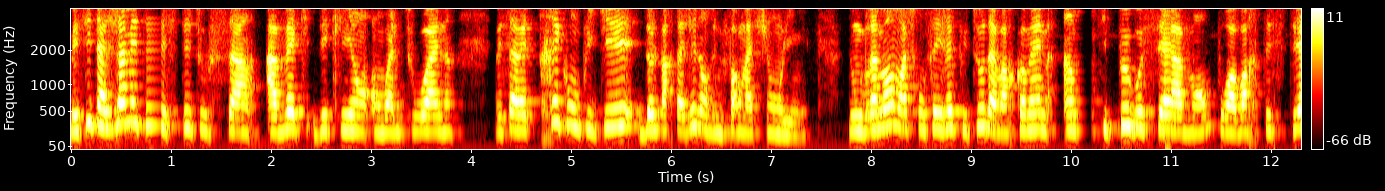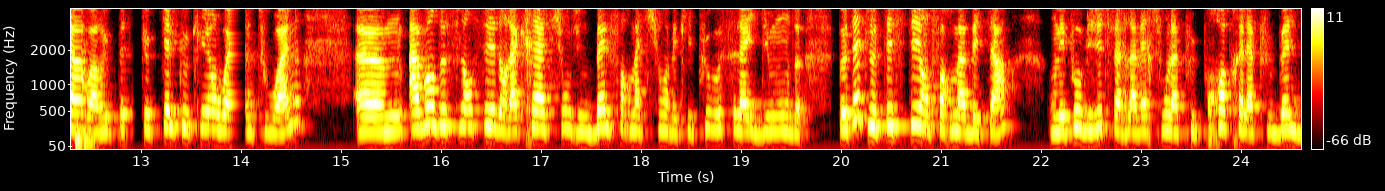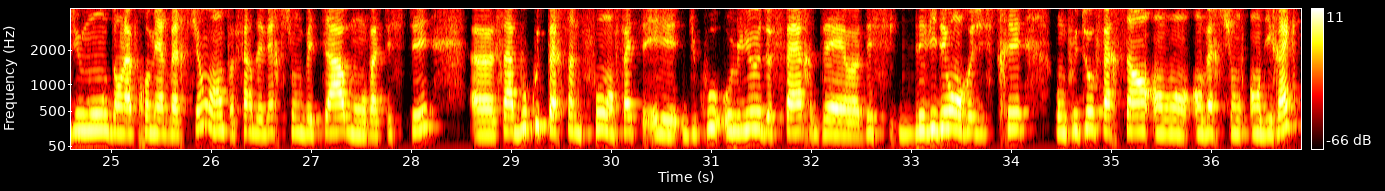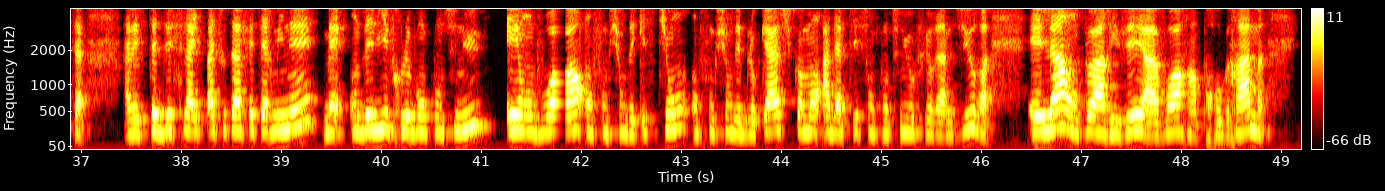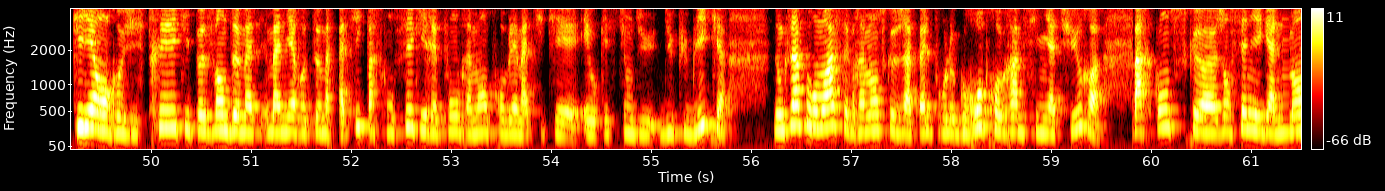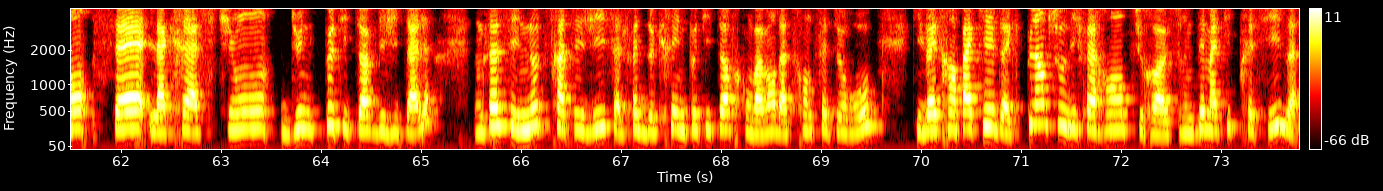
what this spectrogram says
Mais si tu n'as jamais testé tout ça avec des clients en one-to-one, ça va être très compliqué de le partager dans une formation en ligne. Donc vraiment, moi, je conseillerais plutôt d'avoir quand même un petit peu bossé avant pour avoir testé, avoir eu peut-être que quelques clients one-to-one. Euh, avant de se lancer dans la création d'une belle formation avec les plus beaux slides du monde, peut-être le tester en format bêta. On n'est pas obligé de faire la version la plus propre et la plus belle du monde dans la première version. Hein. On peut faire des versions bêta où on va tester. Euh, ça, beaucoup de personnes font en fait. Et du coup, au lieu de faire des, euh, vidéos enregistrées, vont plutôt faire ça en version en direct, avec peut-être des slides pas tout à fait terminés, mais on délivre le bon contenu et on voit en fonction des questions, en fonction des blocages, comment adapter son contenu au fur et à mesure. Et là, on peut arriver à avoir un programme qui est enregistré, qui peut se vendre de manière automatique parce qu'on sait qu'il répond vraiment aux problématiques et, aux questions du, du public. Donc ça, pour moi, c'est vraiment ce que j'appelle pour le gros programme signature. Par contre, ce que j'enseigne également, c'est la création d'une petite offre digitale. Donc ça, c'est une autre stratégie, c'est le fait de créer une petite offre qu'on va vendre à 37 euros, qui va être un package avec plein de choses différentes sur, euh, sur une thématique précise.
